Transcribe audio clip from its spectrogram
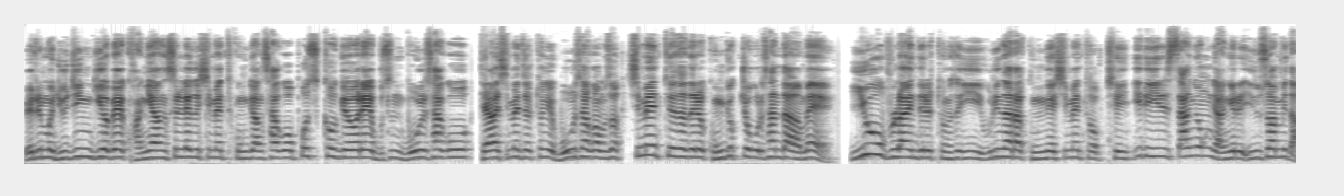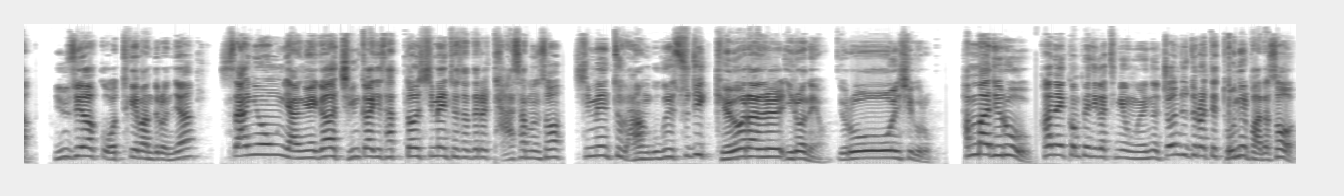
예를 들면 유진 기업의 광양 슬래그 시멘트 공장 사고 포스코 계열의 무슨 뭘 사고 대한 시멘트를 통해 뭘 사고 하면서 시멘트 회사들을 공격적으로 산 다음에 2호 블라인드를 통해서 이 우리나라 국내 시멘트 업체인 1위 쌍용 양해를 인수합니다. 인수해갖고 어떻게 만들었냐? 쌍용 양회가 지금까지 샀던 시멘트 회사들을 다 사면서 시멘트 왕국의 수직 계열화를 이뤄내요. 이런 식으로. 한마디로 한행 컴퍼니 같은 경우에는 쩐주들한테 돈을 받아서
